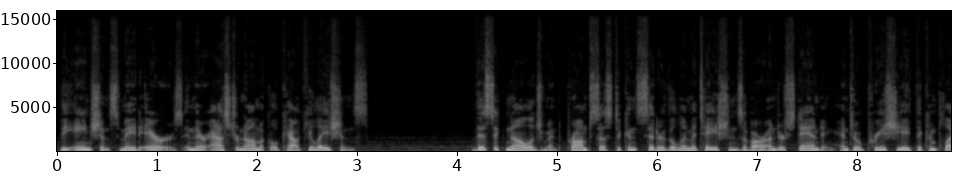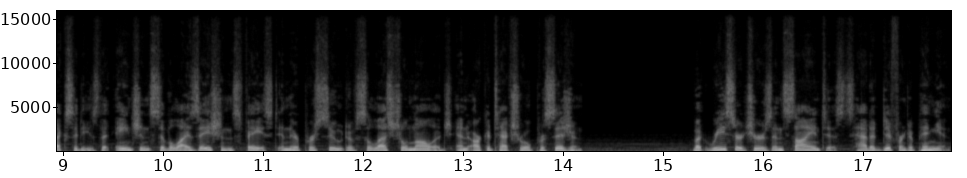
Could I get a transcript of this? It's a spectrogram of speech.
The ancients made errors in their astronomical calculations. This acknowledgement prompts us to consider the limitations of our understanding and to appreciate the complexities that ancient civilizations faced in their pursuit of celestial knowledge and architectural precision. But researchers and scientists had a different opinion.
